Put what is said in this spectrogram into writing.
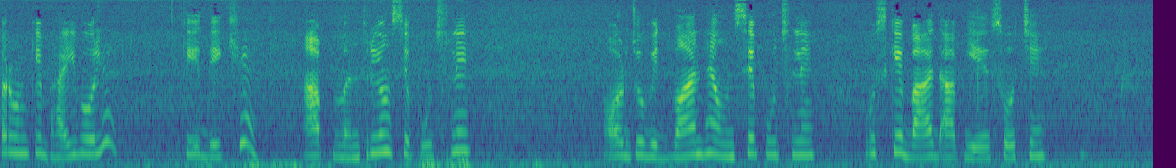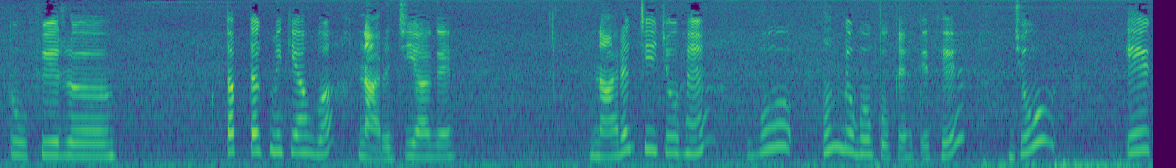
पर उनके भाई बोले कि देखिए, आप मंत्रियों से पूछ लें और जो विद्वान हैं उनसे पूछ लें। उसके बाद आप ये सोचें। तो फिर, तब तक में क्या हुआ? नारद जी आ गए। नारद जी जो हैं, वो उन लोगों को कहते थे जो एक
